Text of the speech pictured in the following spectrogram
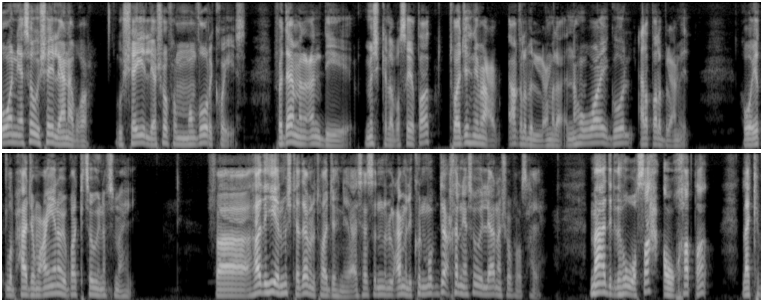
هو إني أسوي الشيء اللي أنا أبغاه والشيء اللي أشوفه من منظوري كويس. فدائما عندي مشكلة بسيطة تواجهني مع أغلب العملاء إنه هو يقول على طلب العميل. هو يطلب حاجة معينة ويبغاك تسوي نفس ما هي. فهذه هي المشكلة دائما تواجهني على أساس إن العمل يكون مبدع خلني أسوي اللي أنا أشوفه صحيح. ما أدري إذا هو صح أو خطأ لكن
